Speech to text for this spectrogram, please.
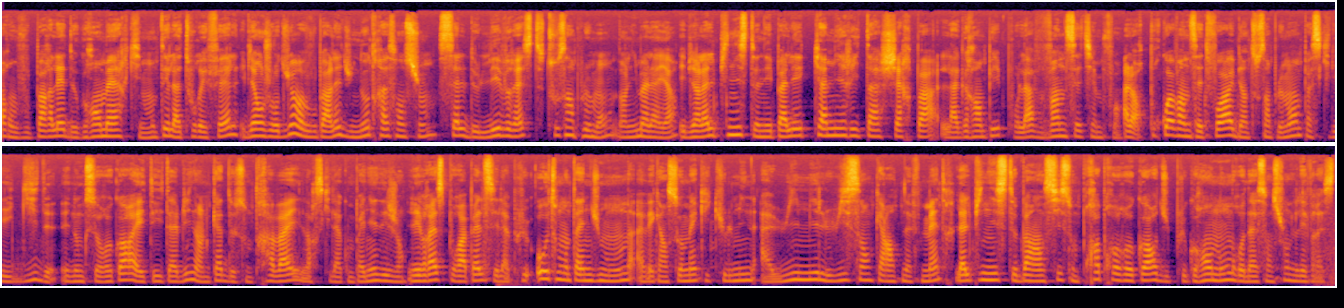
on vous parlait de grand-mère qui montait la tour Eiffel, et eh bien aujourd'hui on va vous parler d'une autre ascension, celle de l'Everest tout simplement, dans l'Himalaya. Et eh bien l'alpiniste népalais Kamirita Sherpa l'a grimpé pour la 27e fois. Alors pourquoi 27 fois? Eh bien tout simplement parce qu'il est guide, et donc ce record a été établi dans le cadre de son travail lorsqu'il accompagnait des gens. L'Everest, pour rappel, c'est la plus haute montagne du monde, avec un sommet qui culmine à 8849 mètres. L'alpiniste bat ainsi son propre record du plus grand nombre d'ascensions de l'Everest.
